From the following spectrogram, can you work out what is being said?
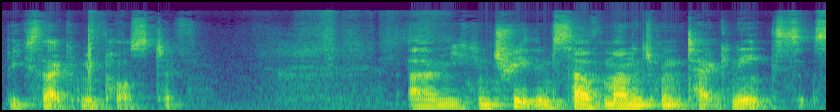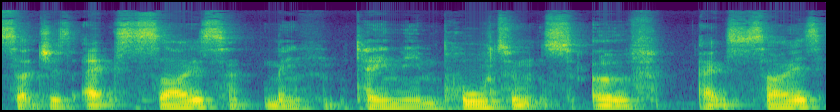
because that can be positive. Um, you can treat them self management techniques such as exercise, maintain the importance of exercise,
